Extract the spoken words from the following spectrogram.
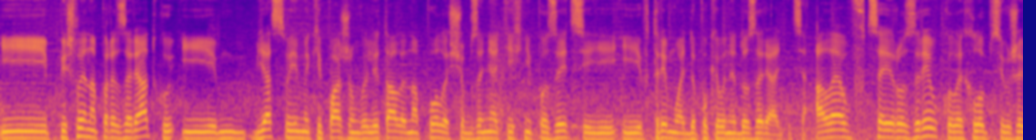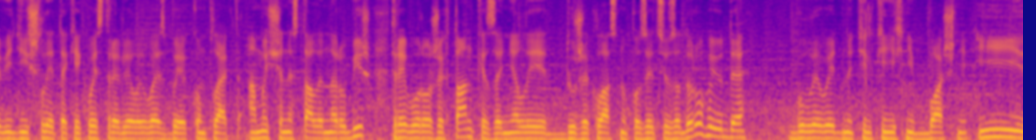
І пішли на перезарядку, і я з своїм екіпажем вилітали на поле, щоб зайняти їхні позиції і втримувати, допоки вони дозарядяться. Але в цей розрив, коли хлопці вже відійшли, так як вистрілили весь боєкомплект, а ми ще не стали на рубіж, три ворожих танки зайняли дуже класну позицію за дорогою, де були видно тільки їхні башні, і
